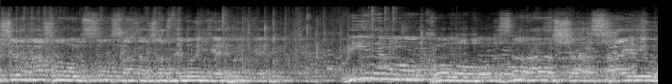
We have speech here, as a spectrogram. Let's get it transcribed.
još jedan aplauz, svaka čast djevojke. Mi idemo kolo za Radaša Sajliju.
